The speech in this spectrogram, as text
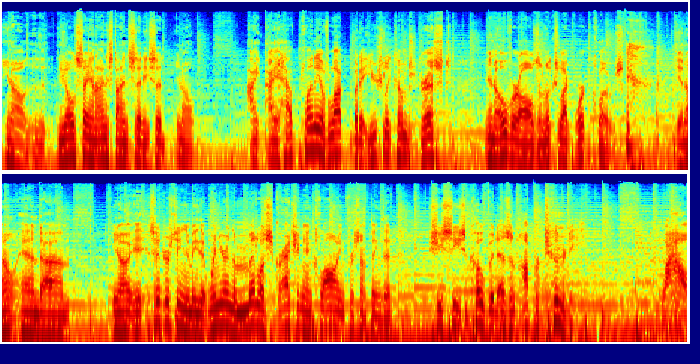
you know the, the old saying Einstein said he said you know I, I have plenty of luck but it usually comes dressed in overalls and looks like work clothes you know? And um, you know it's interesting to me that when you're in the middle of scratching and clawing for something that she sees COVID as an opportunity. Wow.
